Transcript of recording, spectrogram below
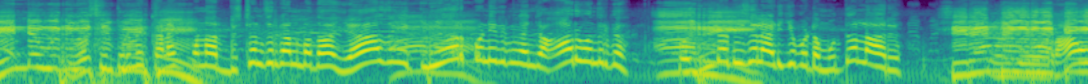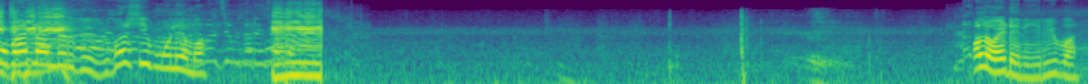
மீண்டும் திரும்பி கனெக்ட் பண்ணார். டிஸ்டன்ஸ் இருக்கான்னு பார்த்தா ஏஸ் இங்கே கிளியர் பண்ணிருக்குங்க. அஞ்சு ஆறு வந்திருக்கு. இந்த திசையில் அடிக்கப்பட்ட முதல் ஆறு. ராமு பேட்ல வந்திருக்கு. ரிவர்ஷிப் மூலியமா. பால் வைட் ரீபால்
